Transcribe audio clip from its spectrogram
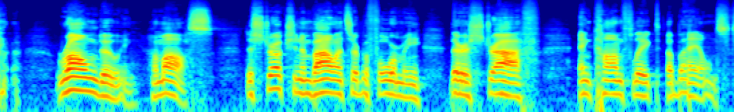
wrongdoing? Hamas. Destruction and violence are before me. There is strife and conflict abounds.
